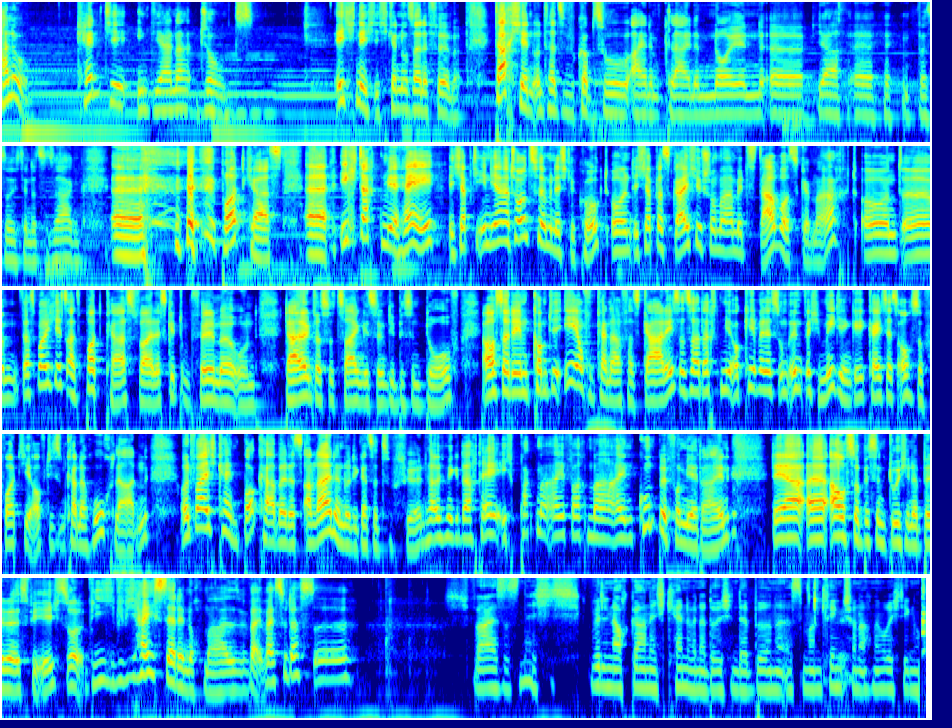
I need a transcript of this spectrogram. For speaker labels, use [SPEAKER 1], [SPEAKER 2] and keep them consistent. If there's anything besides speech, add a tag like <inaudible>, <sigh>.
[SPEAKER 1] Hallo, kennt ihr Indiana Jones? Ich nicht, ich kenne nur seine Filme. Dachchen und herzlich willkommen zu einem kleinen neuen, äh, ja, äh, <laughs> was soll ich denn dazu sagen? Äh, <laughs> Podcast. Äh, ich dachte mir, hey, ich habe die Indiana Jones Filme nicht geguckt und ich habe das gleiche schon mal mit Star Wars gemacht und ähm, das mache ich jetzt als Podcast, weil es geht um Filme und da irgendwas zu zeigen ist irgendwie ein bisschen doof. Außerdem kommt ihr eh auf dem Kanal fast gar nichts, also dachte ich mir, okay, wenn es um irgendwelche Medien geht, kann ich das auch sofort hier auf diesem Kanal hochladen. Und weil ich keinen Bock habe, das alleine nur die ganze Zeit zu führen, habe ich mir gedacht, hey, ich pack mal einfach mal einen Kumpel von mir rein, der äh, auch so ein bisschen durch in der Bilder ist wie ich. So, wie, wie, wie heißt der denn nochmal? We weißt du das? Äh?
[SPEAKER 2] Ich weiß es nicht. Ich will ihn auch gar nicht kennen, wenn er durch in der Birne ist. Man klingt schon nach einem richtigen.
